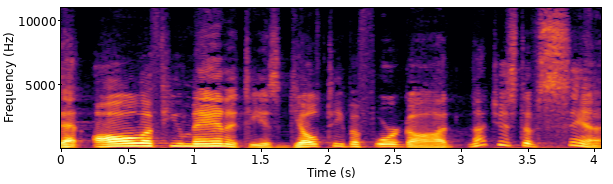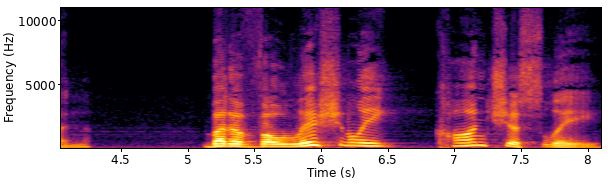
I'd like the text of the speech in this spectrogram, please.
that all of humanity is guilty before God, not just of sin, but of volitionally, consciously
